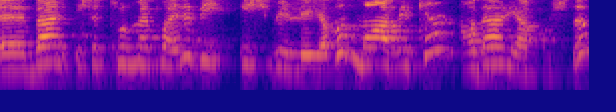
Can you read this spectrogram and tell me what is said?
Ee, ben işte Turmepa ile bir işbirliği yapıp muhabirken haber yapmıştım.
